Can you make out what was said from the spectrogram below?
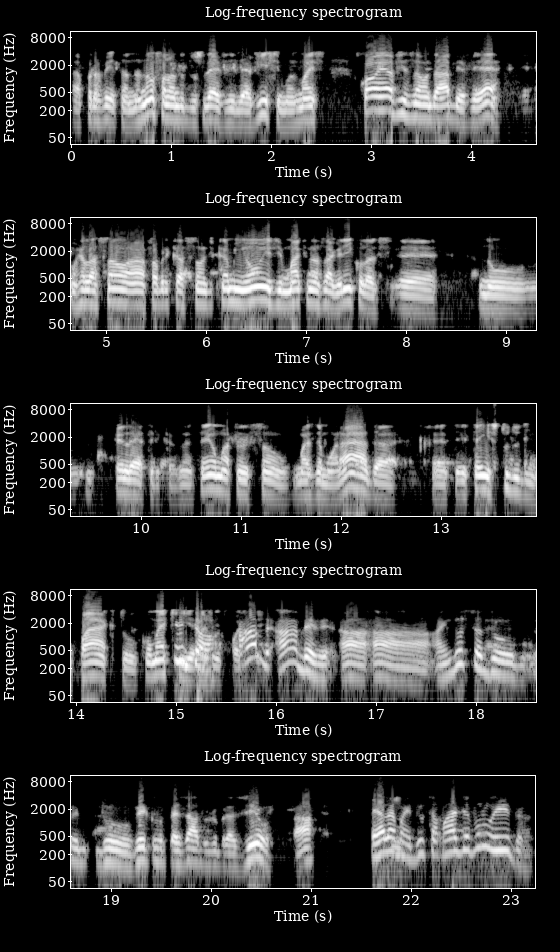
aproveitando, não falando dos leves e levíssimos, mas qual é a visão da ABVE com relação à fabricação de caminhões e máquinas agrícolas é, no, elétricas? Né? Tem uma transição mais demorada? É, tem estudo de impacto? Como é que então, a gente pode a, a, a, a, indústria do, do veículo pesado no Brasil, tá? ela é uma indústria mais evoluída.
